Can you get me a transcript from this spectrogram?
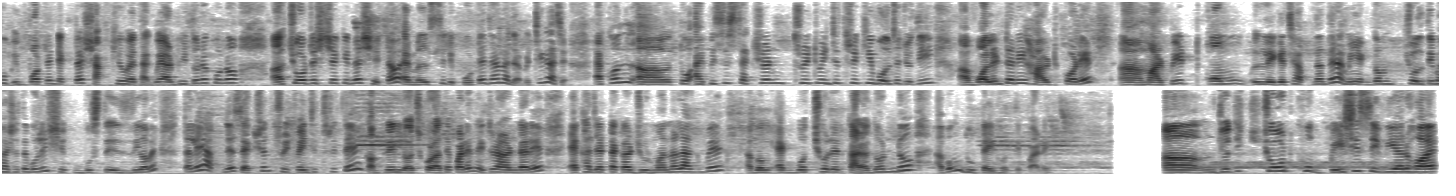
খুব ইম্পর্ট্যান্ট একটা সাক্ষী হয়ে থাকবে। আর ভিতরে কোনো চোট এসছে কিনা সেটাও এমএলসি রিপোর্টে জানা যাবে, ঠিক আছে? এখন তো IPC section three twenty three কী বলছে? যদি ভলেন্টারি হার্ট করে মারপিট কম লেগেছে আপনাদের, আমি একদম চলতি ভাষাতে বলি বুঝতে ইজি হবে। তাহলে আপনি সেকশন থ্রি টোয়েন্টি থ্রিতে কমপ্লেন লজ করাতে পারেন। এটার আন্ডারে এক হাজার টাকার জুরমানা লাগবে এবং এক বছরের কারাদণ্ড এবং দুটাই হতে পারে। যদি চোট খুব বেশি সিভিয়ার হয়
